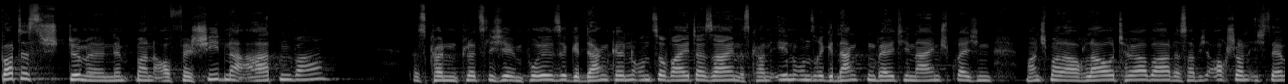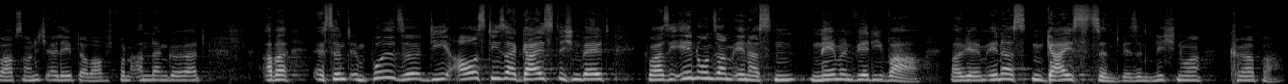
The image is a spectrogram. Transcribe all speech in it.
Gottes Stimme nimmt man auf verschiedene Arten wahr. Das können plötzliche Impulse, Gedanken und so weiter sein. Das kann in unsere Gedankenwelt hineinsprechen, manchmal auch laut hörbar. Das habe ich auch schon, ich selber habe es noch nicht erlebt, aber habe ich von anderen gehört. Aber es sind Impulse, die aus dieser geistlichen Welt quasi in unserem Innersten nehmen wir die wahr, weil wir im Innersten Geist sind. Wir sind nicht nur Körper.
